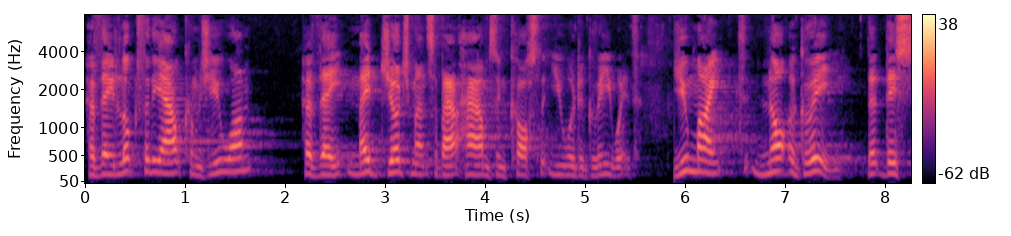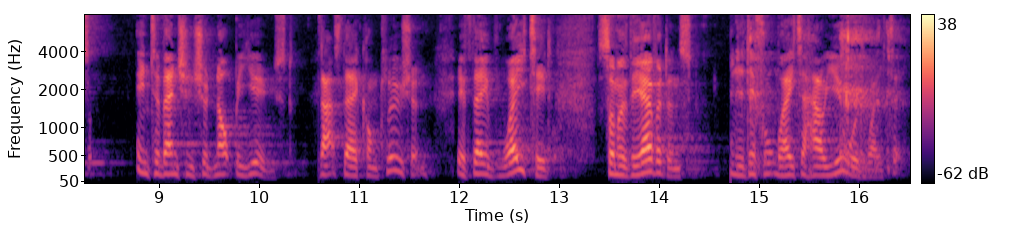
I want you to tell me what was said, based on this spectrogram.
Have they looked for the outcomes you want? Have they made judgments about harms and costs that you would agree with? You might not agree that this intervention should not be used. That's their conclusion. If they've weighted some of the evidence in a different way to how you would weight it.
